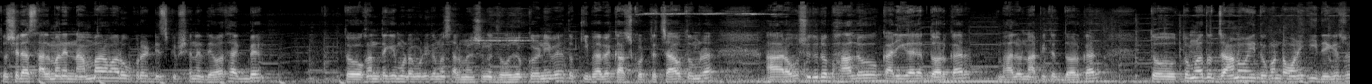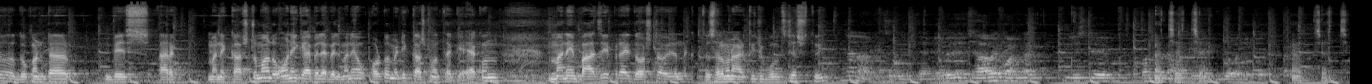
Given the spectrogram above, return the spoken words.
তো সেটা সালমানের নাম্বার আমার উপরে ডিসক্রিপশানে দেওয়া থাকবে। তো ওখান থেকে মোটামুটি তোমরা সালমানের সঙ্গে যোগাযোগ করে নিবে। তো কীভাবে কাজ করতে চাও তোমরা? আর অবশ্যই দুটো ভালো কারিগরের দরকার ভালো নাপিতের দরকার। তো তোমরা তো জানো এই দোকানটা অনেকেই দেখেছ। দোকানটা বেশ আর মানে কাস্টমার অনেক অ্যাভেলেবেল মানে অটোমেটিক কাস্টমার থাকে। এখন মানে বাজে প্রায় দশটা ওই জন্য তো সালমান আর কিছু বলতে চাস তুই? আচ্ছা, আচ্ছা। আচ্ছা আচ্ছা।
